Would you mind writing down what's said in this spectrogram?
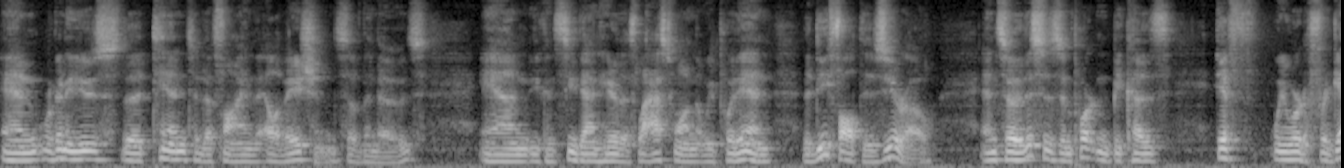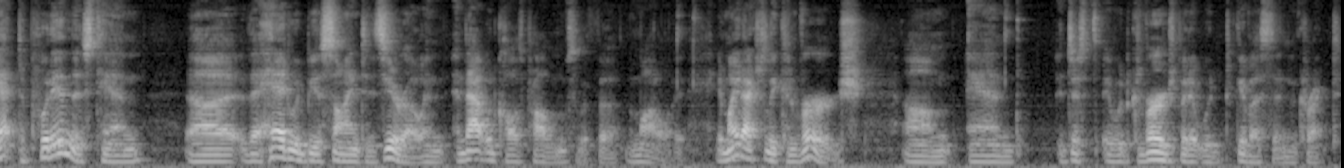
and we're going to use the TIN to define the elevations of the nodes. And you can see down here this last one that we put in, the default is zero. And so this is important because if we were to forget to put in this tin, uh, the head would be assigned to zero, and, and that would cause problems with the, the model. It, it, might actually converge, um, and it just it would converge, but it would give us an incorrect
